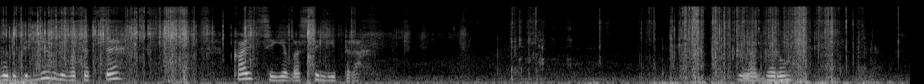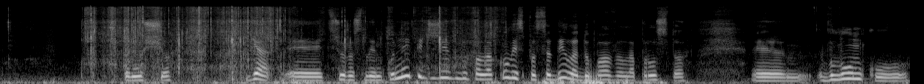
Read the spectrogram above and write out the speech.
буду підживлювати це кальцієва селітра. Наберу, тому що я е, цю рослинку не підживлювала, колись посадила, додавала просто е, в лунку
